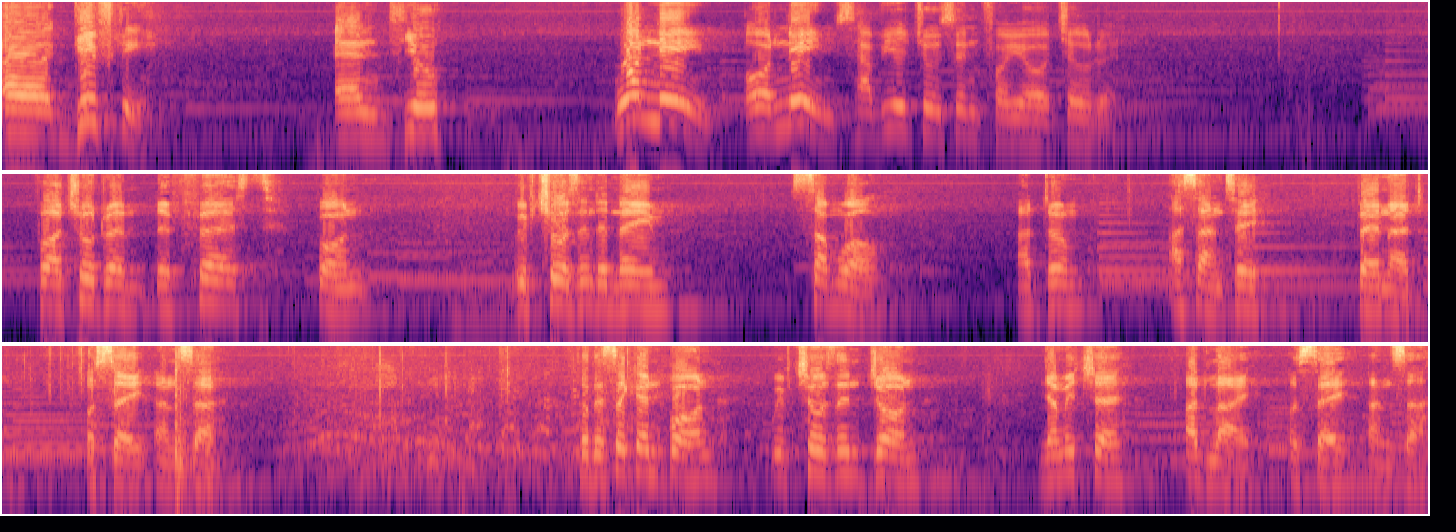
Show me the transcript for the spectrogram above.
uh, gifting. And you, What name or names have you chosen for your children? For our children, the firstborn, we've chosen the name Samuel, Adom, Asante, Bernard, Osei, Ansa. For the second born, we've chosen John, Nyamiche, Adlai, Osei, Ansa.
